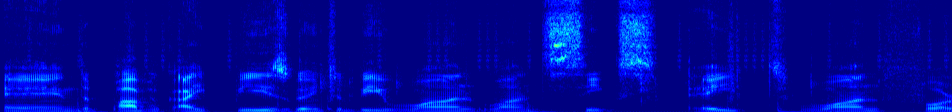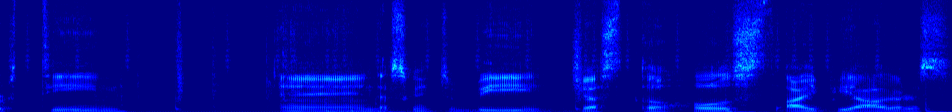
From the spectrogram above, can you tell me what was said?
and the public IP is going to be 116.8.1.14 and that's going to be just a host IP address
